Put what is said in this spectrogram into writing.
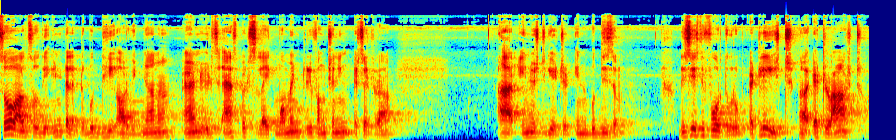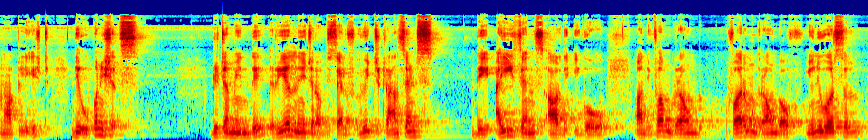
so also the intellect, buddhi or vijnana, and its aspects like momentary functioning, etc., are investigated in Buddhism. This is the fourth group. At least, uh, at last, not least, the Upanishads determine the real nature of the self, which transcends the I sense or the ego on the firm ground, firm ground of universal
